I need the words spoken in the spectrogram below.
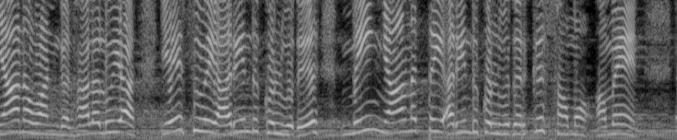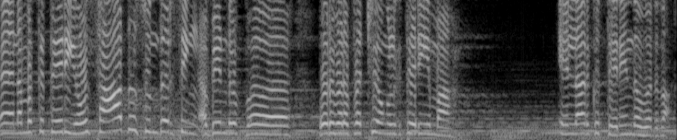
ஞானவான்கள். ஹalleluya இயேசுவை அறிந்து கொள்வது மெய் ஞானத்தை அறிந்து கொள்வதற்கு சமம். அமேன் நமக்கு தெரியும் சாது சுந்தர் சிங் அப்படின்ற ஒருவரை பற்றி உங்களுக்கு தெரியுமா? எல்லாருக்கும் தெரிந்தவர் தான்.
